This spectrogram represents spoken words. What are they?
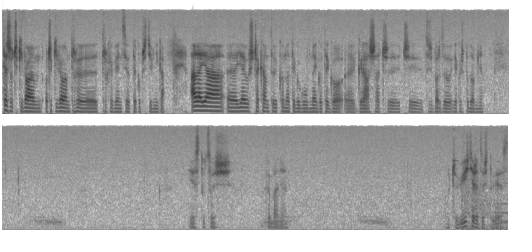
też oczekiwałem, oczekiwałem trochę, trochę więcej od tego przeciwnika. Ale ja, e, ja już czekam tylko na tego głównego, tego e, grasza, czy, czy coś bardzo jakoś podobnie. Jest tu coś? Chyba nie. Oczywiście, że coś tu jest.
